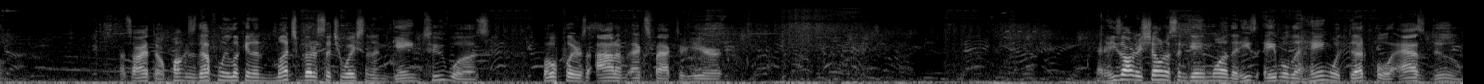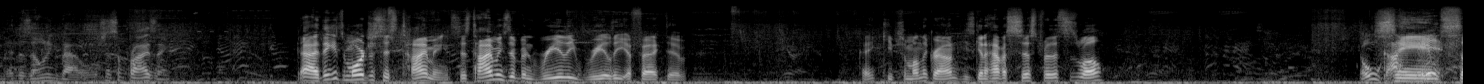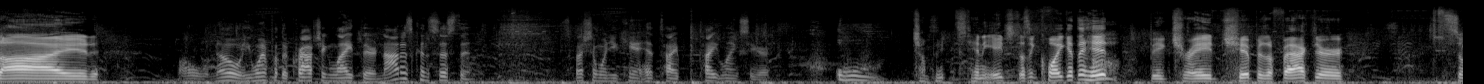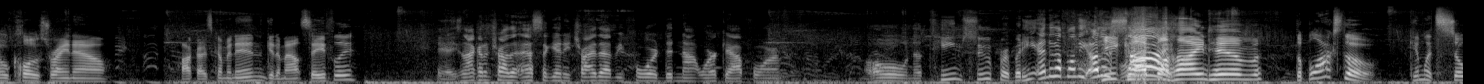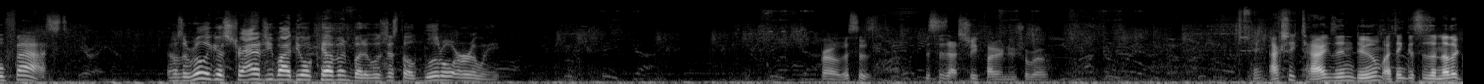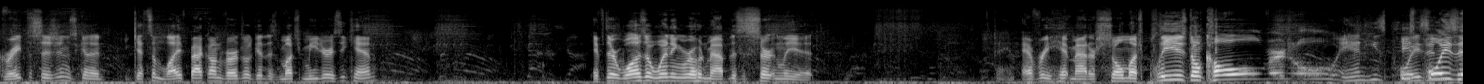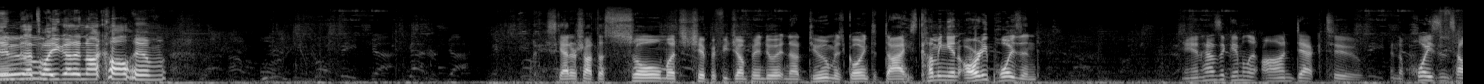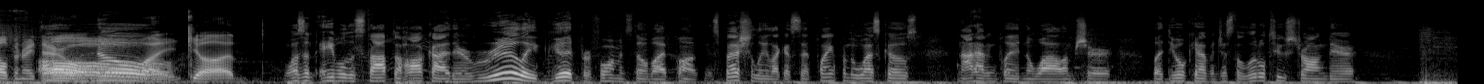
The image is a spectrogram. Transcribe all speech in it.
That's all right, though. Punk is definitely looking in much better situation than Game 2 was. Both players out of X Factor here. And he's already shown us in Game 1 that he's able to hang with Deadpool as Doom in the zoning battle, which is surprising. Yeah, I think it's more just his timings. His timings have been really, really effective. Okay, keeps him on the ground. He's going to have a assist for this as well. Oh, got Same hit. side. Oh, no, he went for the crouching light there. Not as consistent, especially when you can't hit tight, tight links here. Ooh, jumping. Standing H doesn't quite get the hit. Big trade. Chip is a factor. So close right now. Hawkeye's coming in, get him out safely. Yeah, he's not going to try the S again. He tried that before. It did not work out for him. Oh, no, Team Super, but he ended up on the other He side. He got behind him. The blocks though. Gimlet's so fast. It was a really good strategy by Dual Kevin, but it was just a little early. Bro, this is this is that Street Fighter neutral, bro. Actually tags in Doom. I think this is another great decision. He's going to get some life back on Vergil, get as much meter as he can. If there was a winning roadmap, this is certainly it. Damn, every hit matters so much. Please don't call Vergil. And he's poisoned. He's poisoned. too. That's why you got to not call him. Scattershot does so much chip if you jump into it. Now Doom is going to die. He's coming in already poisoned. And has a Gimlet on deck too. And the poison's helping right there. Oh, oh, no. my god. Wasn't able to stop the Hawkeye there. Really good performance, though, by Punk. Especially, like I said, playing from the West Coast, not having played in a while, I'm sure. But Dual Kevin just a little too strong there.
